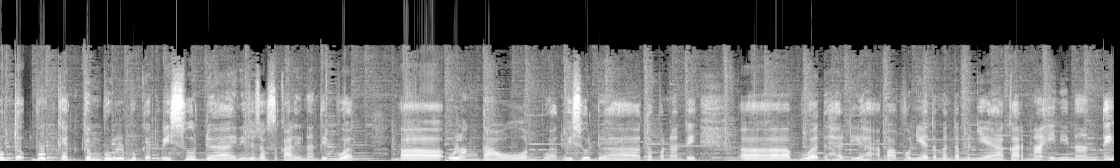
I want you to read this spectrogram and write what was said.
untuk buket gembul buket wisuda ini cocok sekali nanti buat uh, ulang tahun buat wisuda ataupun nanti uh, buat hadiah apa pun ya teman-teman ya. Karena ini nanti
